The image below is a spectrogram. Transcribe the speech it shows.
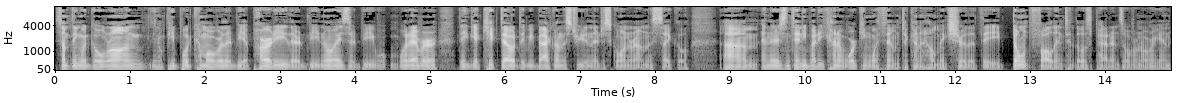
something would go wrong. You know, people would come over. There'd be a party. There'd be noise. There'd be whatever. They'd get kicked out. They'd be back on the street, and they're just going around this cycle. Um, and there isn't anybody kind of working with them to kind of help make sure that they don't fall into those patterns over and over again.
